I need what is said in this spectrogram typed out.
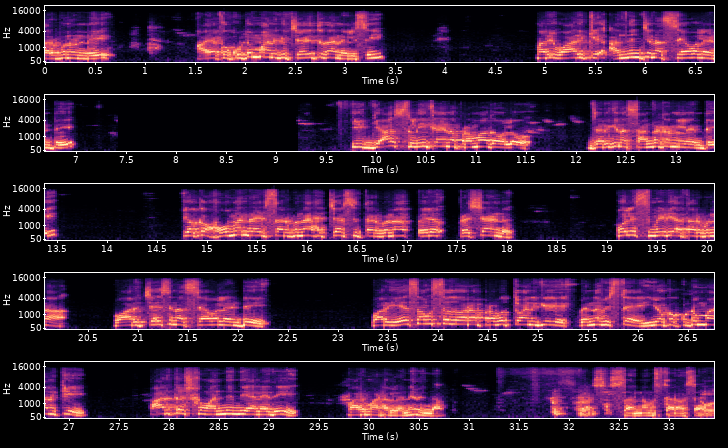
తరపు నుండి ఆ యొక్క కుటుంబానికి చేతుగా నిలిచి మరి వారికి అందించిన సేవలేంటి? ఈ గ్యాస్ లీక్ అయిన ప్రమాదంలో జరిగిన సంఘటనలేంటి? ఈ యొక్క హ్యూమన్ రైట్స్ తరపున హెచ్ఆర్సి తరపున ప్రెస్ అండ్ పోలీస్ మీడియా తరపున వారు చేసిన సేవలేంటి? వారు ఏ సంస్థ ద్వారా ప్రభుత్వానికి విన్నవిస్తే ఈ యొక్క కుటుంబానికి పారితోషికం అందింది అనేది వారి మాటల్లోనే విందాం. సార్ నమస్కారం సార్.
